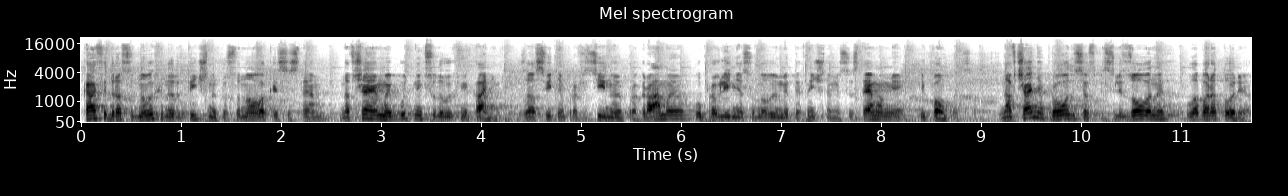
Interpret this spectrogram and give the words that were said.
Кафедра суднових енергетичних установок і систем навчає майбутніх судових механіків за освітньо-професійною програмою управління судновими технічними системами і комплексами. Навчання проводиться в спеціалізованих лабораторіях,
